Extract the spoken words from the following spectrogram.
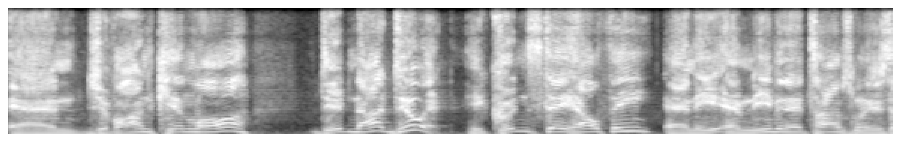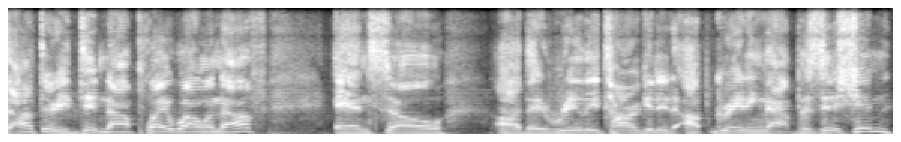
And Javon Kinlaw did not do it. He couldn't stay healthy, and he and even at times when he was out there, he did not play well enough. And so uh, they really targeted upgrading that position,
